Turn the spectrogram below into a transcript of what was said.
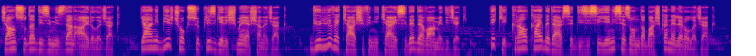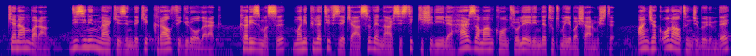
Cansu da dizimizden ayrılacak. Yani birçok sürpriz gelişme yaşanacak. Güllü ve Kaşif'in hikayesi de devam edecek. Peki Kral Kaybederse dizisi yeni sezonda başka neler olacak? Kenan Baran, dizinin merkezindeki kral figürü olarak karizması, manipülatif zekası ve narsistik kişiliğiyle her zaman kontrolü elinde tutmayı başarmıştı. Ancak 16. bölümde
